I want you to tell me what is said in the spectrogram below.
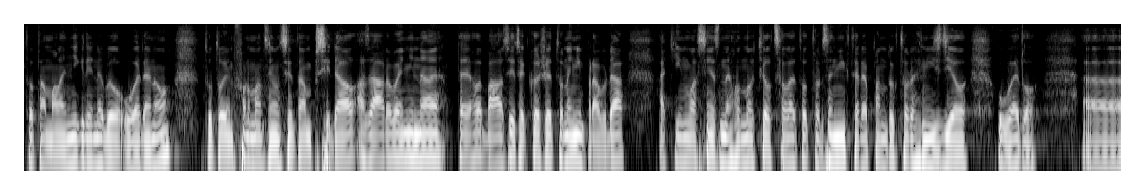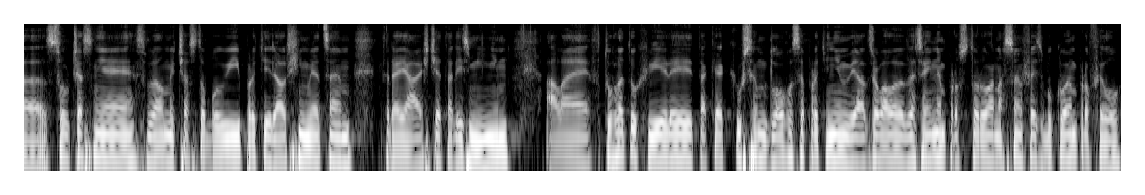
To tam ale nikdy nebylo uvedeno. Tuto informaci on si tam přidal a zároveň na téhle bázi řekl, že to není pravda a tím vlastně znehodnotil celé to tvrzení, které pan doktor Hnízdil uvedl. Eh, současně velmi často bojují proti dalším věcem, které já ještě tady zmíním, ale v tuhle tu chvíli, tak jak už jsem dlouho se proti ním vyjadřoval ve veřejném prostoru a na svém facebookovém profilu,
